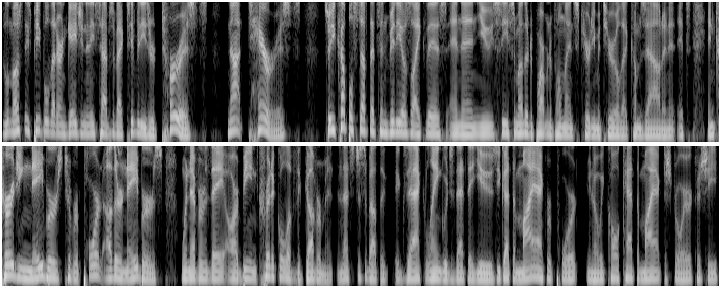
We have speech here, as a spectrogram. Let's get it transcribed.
most of these people that are engaging in these types of activities are tourists, not terrorists. So you couple stuff that's in videos like this, and then you see some other Department of Homeland Security material that comes out, and it's encouraging neighbors to report other neighbors whenever they are being critical of the government, and that's just about the exact language that they use. You got the MIAC report. You know, we call Kat the MIAC destroyer because she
